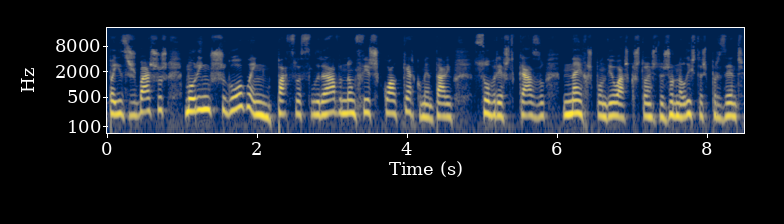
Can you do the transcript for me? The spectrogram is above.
Países Baixos. Mourinho chegou em passo acelerado, não fez qualquer comentário sobre este caso, nem respondeu às questões dos jornalistas presentes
